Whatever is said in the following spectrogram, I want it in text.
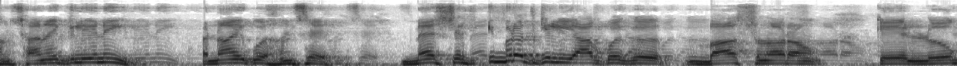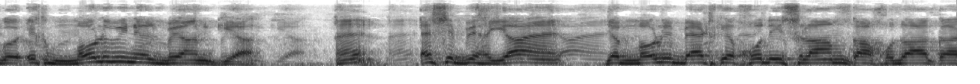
ہنسانے کے لیے نہیں نہ ہی کوئی ہنسے میں صرف عبرت کے لیے آپ کو ایک بات سنا رہا ہوں کہ لوگ ایک مولوی نے بیان کیا ایسے بے حیا ہیں۔ جب مولوی بیٹھ کے خود اسلام کا، خدا کا،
